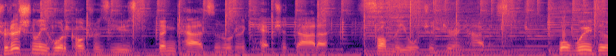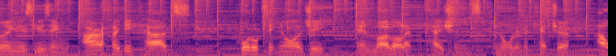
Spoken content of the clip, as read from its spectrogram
Traditionally, horticulturers used bin cards in order to capture data from the orchard during harvest. What we're doing is using RFID cards, portal technology and mobile applications in order to capture a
